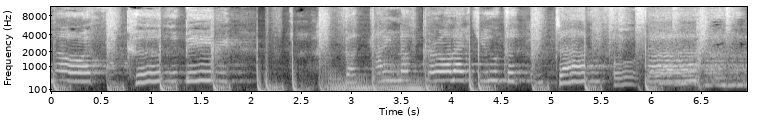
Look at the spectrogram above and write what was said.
know if I could be the kind of girl that you could be down for.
